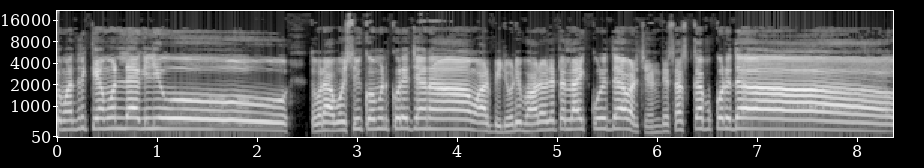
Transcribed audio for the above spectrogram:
তোমাদের কেমন লাগল? তোমরা অবশ্যই কমেন্ট করে জানাও। আর ভিডিওটি ভালো হলে একটা লাইক করে দাও, আর চ্যানেলটা সাবস্ক্রাইব করে দাও।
